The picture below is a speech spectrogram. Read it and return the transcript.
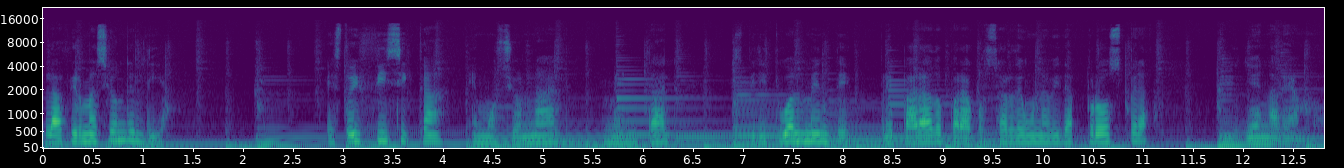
La afirmación del día. Estoy física, emocional, mental, espiritualmente preparado para gozar de una vida próspera y llena de amor.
